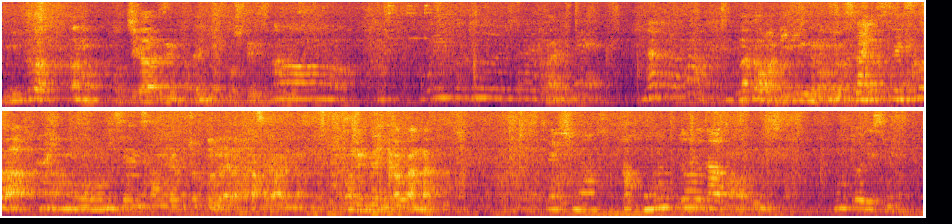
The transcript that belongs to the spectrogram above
水はあのこっち側で全部縦に落としてるんです。ああ、オリーブサイドで、中は中はリビングのスペースは、あの2300ちょっとぐらいの高さがありますので、まあ全然違和感なく。失礼します。あ、本当だ。あいいですか。本当ですね。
